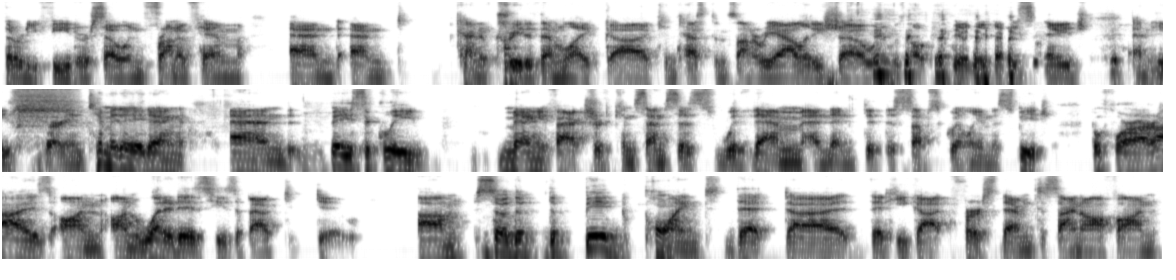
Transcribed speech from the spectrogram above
30 feet or so in front of him, and and kind of treated them like uh, contestants on a reality show. It was all clearly very staged, and he's very intimidating, and basically manufactured consensus with them, and then did this subsequently in the speech before our eyes on on what it is he's about to do. Um, so the the big point that uh, that he got first them to sign off on,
